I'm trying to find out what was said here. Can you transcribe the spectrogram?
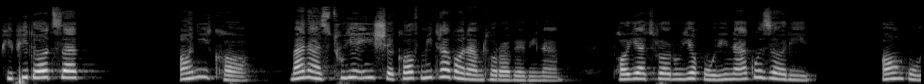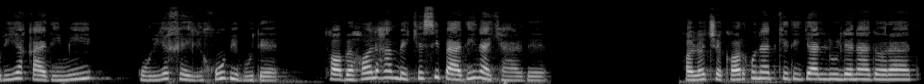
پیپی داد زد آنیکا من از توی این شکاف می توانم تو را ببینم. پایت را روی قوری نگذاری. آن قوری قدیمی قوری خیلی خوبی بوده. تا به حال هم به کسی بدی نکرده. حالا چه کار کند که دیگر لوله ندارد؟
